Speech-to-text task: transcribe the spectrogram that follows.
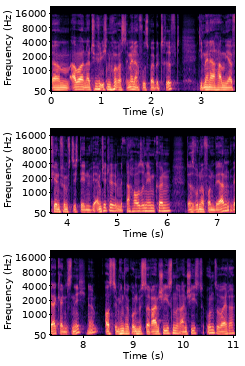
Ähm, aber natürlich nur, was den Männerfußball betrifft. Die Männer haben ja 54 den WM-Titel mit nach Hause nehmen können. Das Wunder von Bern, wer kennt es nicht? Ne? Aus dem Hintergrund müsste Rahn schießen, Rahn schießt und so weiter.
